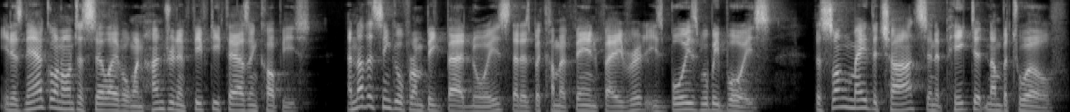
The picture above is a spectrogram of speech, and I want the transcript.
It has now gone on to sell over 150,000 copies. Another single from Big Bad Noise that has become a fan favourite is Boys Will Be Boys. The song made the charts and it peaked at number 12.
